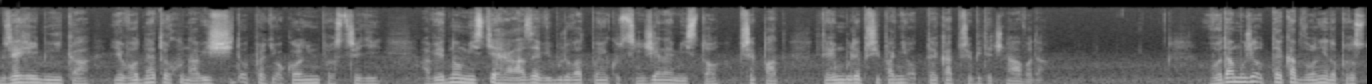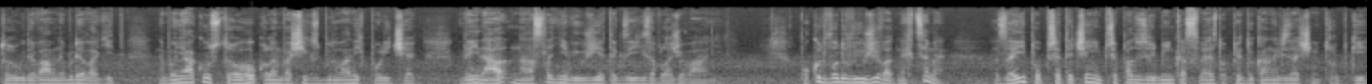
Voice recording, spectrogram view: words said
Břeh rybníka je vhodné trochu navýšit oproti okolnímu prostředí a v jednom místě hráze vybudovat poněkud snížené místo, přepad, kterým bude případně odtékat přebytečná voda. Voda může odtékat volně do prostoru, kde vám nebude vadit, nebo nějakou strouhou kolem vašich zbudovaných políček, kde ji následně využijete k jejich zavlažování. Pokud vodu využívat nechceme, lze ji po přetečení přepadu z rybníka svést opět do kanalizační trubky,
